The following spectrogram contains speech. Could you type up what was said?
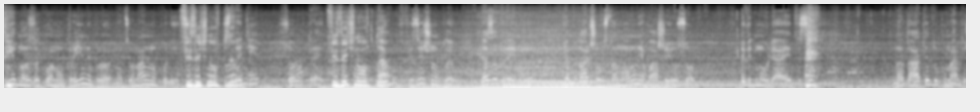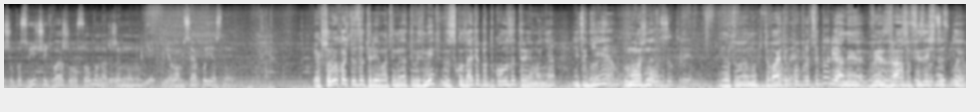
Згідно закону України про національну поліцію, Фізичного впливу? статті 43. Фізичного Так, впливу? фізичного впливу для затримання, для подальшого встановлення вашої особи. Ви відмовляєтеся надати документи, що посвідчують вашу особу на режимному об'єкті. Я вам все пояснив. Якщо ви хочете затримати мене, то візьміть, складайте протокол затримання, і тоді протокол можна. затримання. Ну то ну давайте Але- по процедурі, а не ви зразу фізичний процедурі. вплив.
